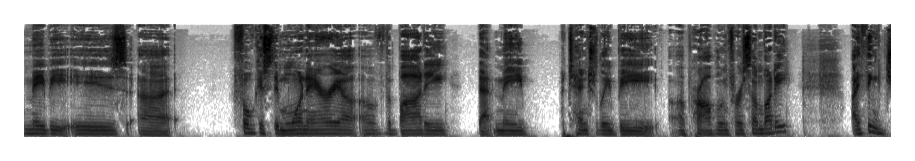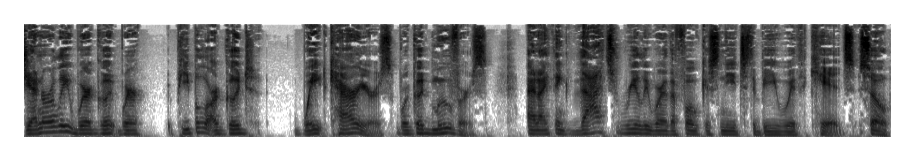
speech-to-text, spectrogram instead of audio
maybe is uh, focused in one area of the body that may potentially be a problem for somebody, I think generally we're good. We're people are good weight carriers. We're good movers, and I think that's really where the focus needs to be with kids. So.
